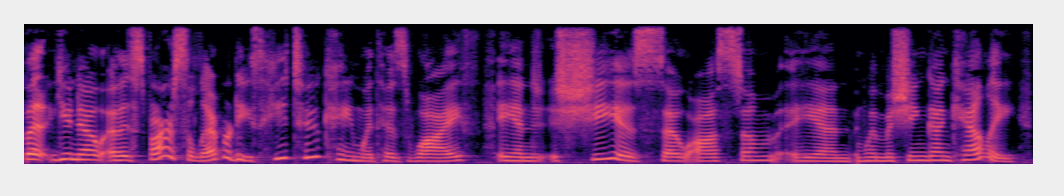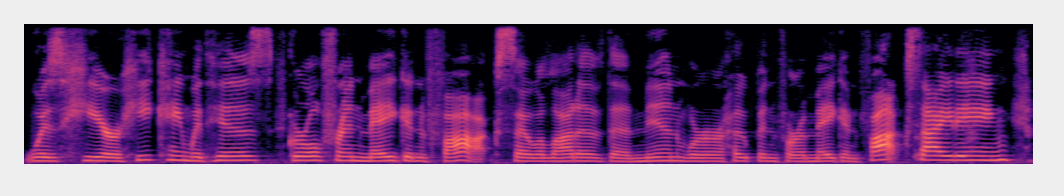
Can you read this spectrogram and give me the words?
But, you know, as far as celebrities, he too came with his wife, and she is so awesome. And when Machine Gun Kelly was here, he came with his girlfriend, Megan Fox. So a lot of the men were hoping for for a Megan Fox sighting.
